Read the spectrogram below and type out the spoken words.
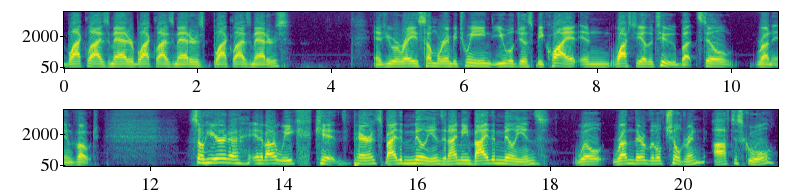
Black Lives Matter, Black Lives Matters, Black Lives Matters. And if you were raised somewhere in between, you will just be quiet and watch the other two, but still run and vote. So here in, a, in about a week, kids, parents by the millions, and I mean by the millions, will run their little children off to school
